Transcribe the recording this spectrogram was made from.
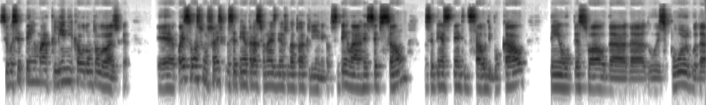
se você tem uma clínica odontológica, é, quais são as funções que você tem operacionais dentro da tua clínica? Você tem lá a recepção, você tem assistente de saúde bucal, tem o pessoal da, da do expurgo, da,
